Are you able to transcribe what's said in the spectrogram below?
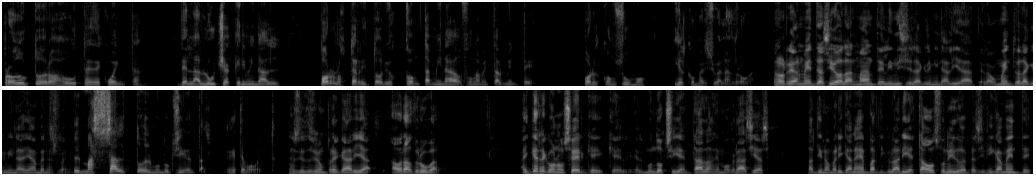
producto de los ajustes de cuentas de la lucha criminal por los territorios contaminados fundamentalmente por el consumo y el comercio de las drogas. Bueno, realmente ha sido alarmante el índice de la criminalidad, el aumento de la criminalidad en Venezuela. el más alto del mundo occidental en este momento. Una situación precaria. Ahora, Drúbal, hay que reconocer que, que el, el mundo occidental, las democracias latinoamericanas en particular y Estados Unidos específicamente,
